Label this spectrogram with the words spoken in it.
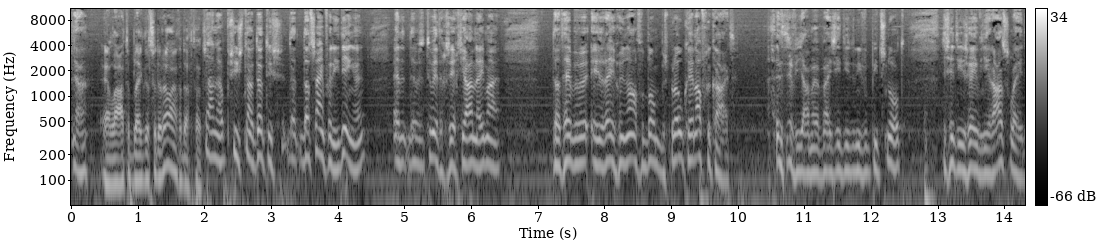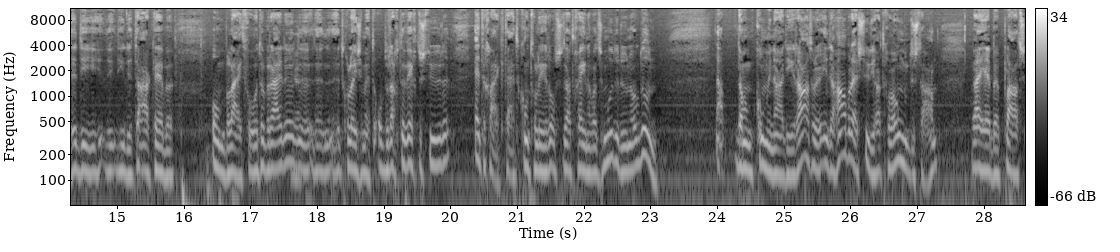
Ja. En later bleek dat ze er wel aan gedacht had. Ja, nou precies. Nou, dat, is, dat, dat zijn van die dingen. En toen werd er gezegd, ja nee, maar dat hebben we in regionaal verband besproken en afgekaart. Ja, maar wij zitten hier niet voor Piet Snot. Er zitten hier 17 raadsleden die, die, die de taak hebben om beleid voor te bereiden. De, de- het college met de opdrachten weg te sturen. En tegelijkertijd te controleren of ze datgene wat ze moeten doen ook doen. Nou, dan kom je naar die raad. In de haalbaarheidsstudie had gewoon moeten staan. Wij hebben plaats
